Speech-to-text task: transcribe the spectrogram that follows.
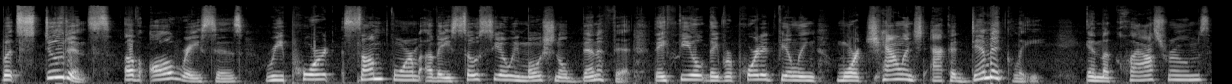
But students of all races report some form of a socio emotional benefit. They feel they've reported feeling more challenged academically in the classrooms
